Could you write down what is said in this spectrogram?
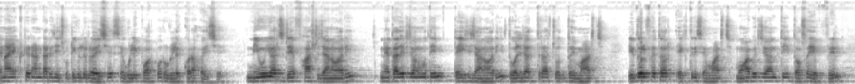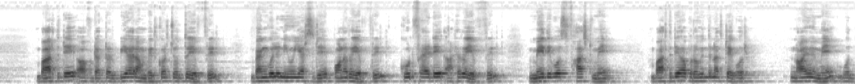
এনআই অ্যাক্টের আন্ডারে যে ছুটিগুলি রয়েছে, সেগুলি পরপর উল্লেখ করা হয়েছে। New year's day first January নেতাজির জন্মদিন, তেইশে জানুয়ারি দোলযাত্রা, চোদ্দোই মার্চ ঈদ উল ফিতর, একত্রিশে মার্চ মহাবীর জয়ন্তী, দশই April birthday of doctor B R Ambedkar চোদ্দোই April, Bengali new year's day পনেরোই এপ্রিল, গুড ফ্রাইডে আঠেরোই এপ্রিল, মে দিবস first May, birthday of Rabindranath Tagore নয়ই মে, বুদ্ধ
